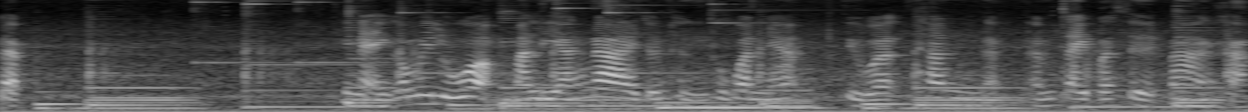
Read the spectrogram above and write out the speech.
แบบที่ไหนก็ไม่รู้อะมาเลี้ยงได้จนถึงทุกวันเนี้ยถือว่าท่านแบบน้ำใจประเสริฐมากค่ะ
